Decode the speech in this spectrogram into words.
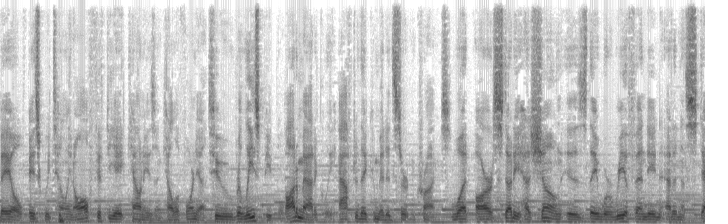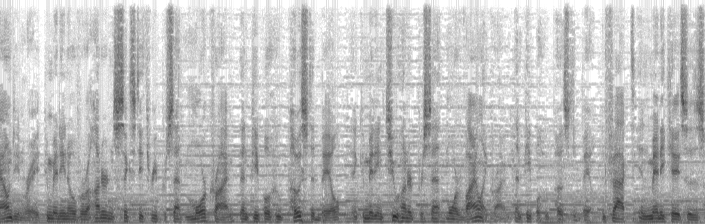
bail, basically telling all 58 counties in California to release people automatically after they committed certain crimes. What our study has shown is they were reoffending at an astounding rate rate, committing over 163% more crime than people who posted bail and committing 200% more violent crime than people who posted bail. In fact, in many cases,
